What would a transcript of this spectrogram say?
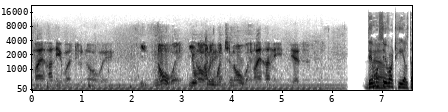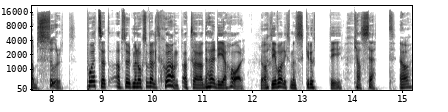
My honey went to Norway. Norway? Your Norway. honey went to Norway? My honey, yes. Det måste ju Ja. varit helt absurt. På ett sätt absurt, men också väldigt skönt att så här, det här är det jag har. Ja. Det var liksom en skruttig kassett. Ja,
